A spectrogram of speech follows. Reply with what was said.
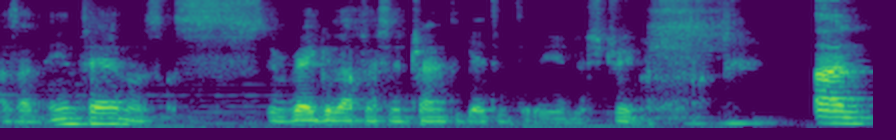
as an intern or a regular person trying to get into the industry. And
